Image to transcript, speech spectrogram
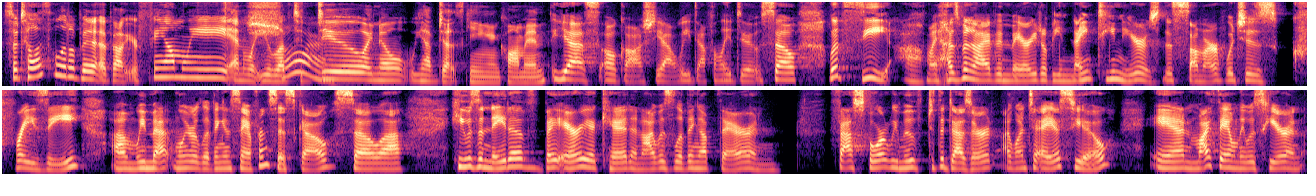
So tell us a little bit about your family and what you sure. love to do. I know we have jet skiing in common. Yes. Oh, gosh. Yeah, we definitely do. So let's see. Oh, my husband and I have been married. It'll be 19 years this summer, which is crazy. Um, we met when we were living in San Francisco. So uh, he was a native Bay Area kid, and I was living up there. And Fast forward, we moved to the desert. I went to ASU and my family was here. And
